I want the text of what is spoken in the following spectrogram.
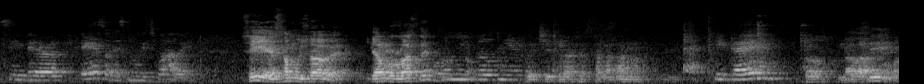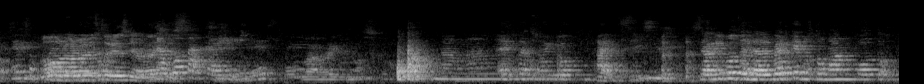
Sí, pero eso es muy suave. Sí, está muy suave. ¿Ya lo probaste? Son mis dos nietos. hasta la gana. Y cae. Nada. Eso No, no, no, está bien, señora. Gracias. gota cae. La reconozco. Esta soy yo. Ay, sí, sí. Salimos del albergue y nos tomaron foto.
